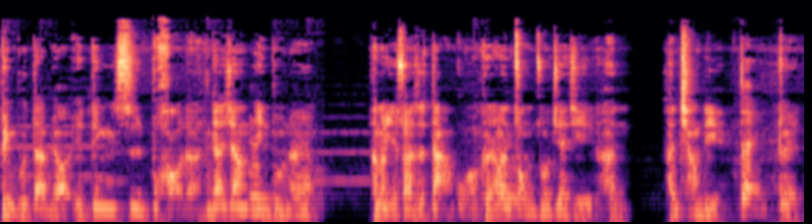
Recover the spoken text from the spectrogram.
并不代表一定是不好的。你看，像印度那样，他们也算是大国，可是他们种族阶级很很强烈，对，对，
